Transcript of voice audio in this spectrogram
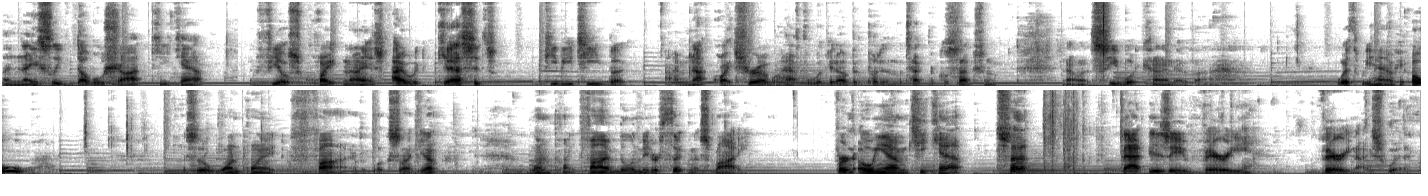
a nicely double shot keycap. It feels quite nice. I would guess it's PBT, but I'm not quite sure. I will have to look it up and put it in the technical section. Now let's see what kind of uh, width we have here. Oh, this is a 1.5, it looks like. Yep. 1.5 millimeter thickness body. For an OEM keycap set, that is a very, very nice width.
